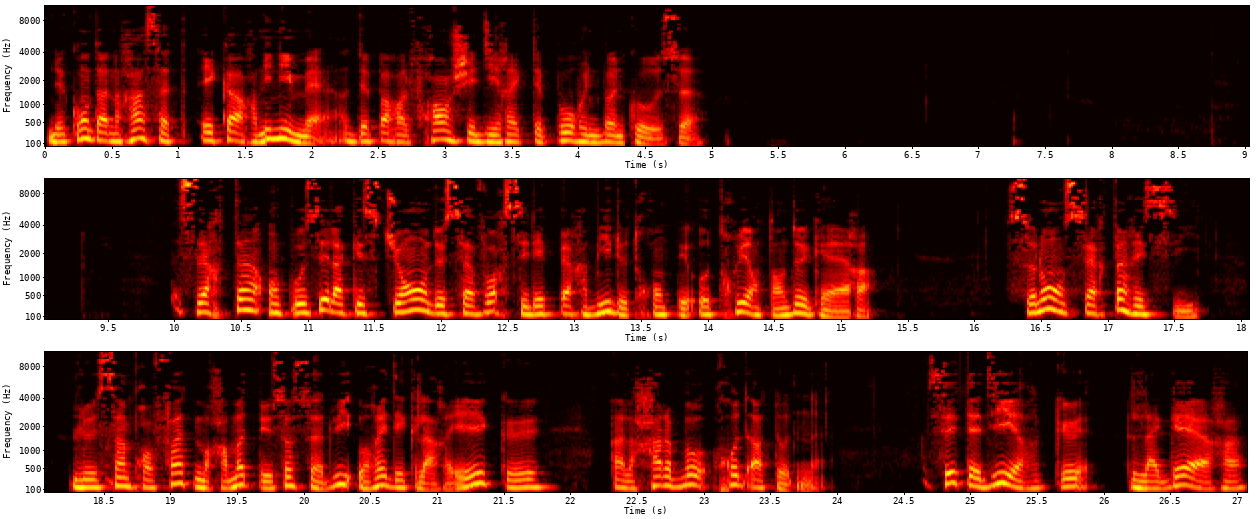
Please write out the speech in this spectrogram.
ne condamnera cet écart minime de paroles franches et directes pour une bonne cause. Certains ont posé la question de savoir s'il est permis de tromper autrui en temps de guerre. Selon certains récits, le saint prophète Mohammed lui aurait déclaré que Al-Harbo c'est-à-dire que la guerre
